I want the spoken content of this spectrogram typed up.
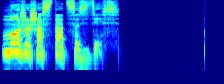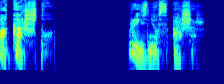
можешь остаться здесь. Пока что», — произнес Ашер.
